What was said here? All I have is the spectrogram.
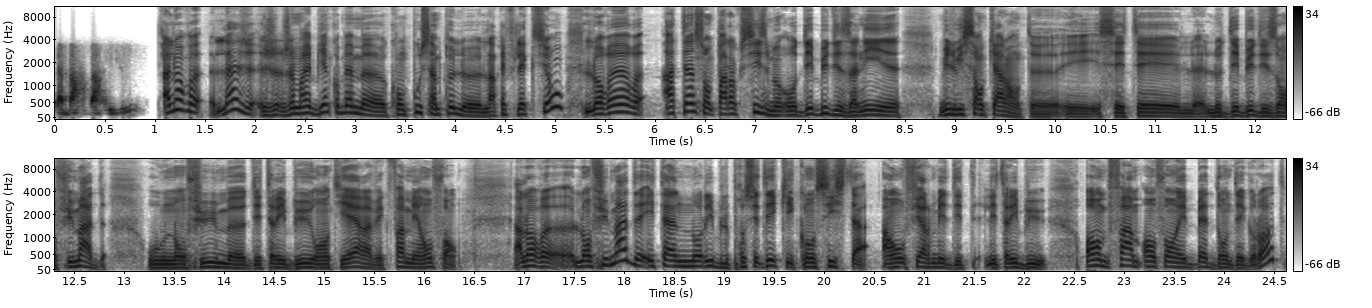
la barbarie. Alors là, j'aimerais bien quand même euh, qu'on pousse un peu la réflexion. L'horreur atteint son paroxysme au début des années 1840 euh, euh, et c'était le début des enfumades où on fume des tribus entières avec femmes et enfants. Alors, l'enfumade est un horrible procédé qui consiste à enfermer les tribus, hommes, femmes, enfants et bêtes dans des grottes,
